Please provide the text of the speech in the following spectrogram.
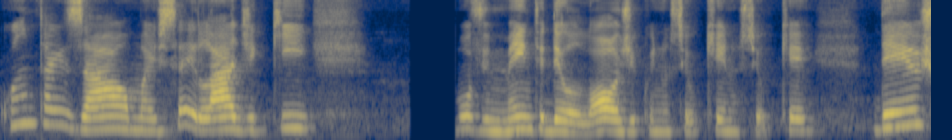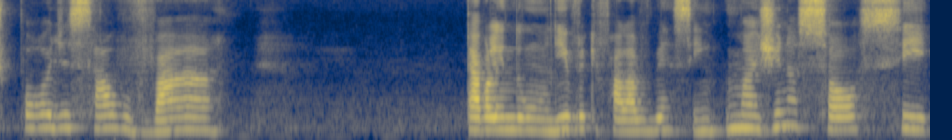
quantas almas, sei lá, de que movimento ideológico e não sei o que, não sei o que, Deus pode salvar. Estava lendo um livro que falava bem assim: imagina só se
